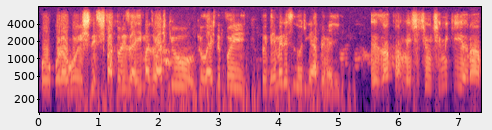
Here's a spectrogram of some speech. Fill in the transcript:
por, por alguns desses fatores aí, mas eu acho que o, que o Leicester foi, foi bem merecedor de ganhar a Premier League. Exatamente, tinha um time que era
